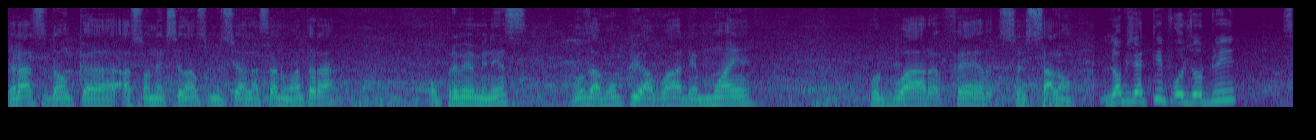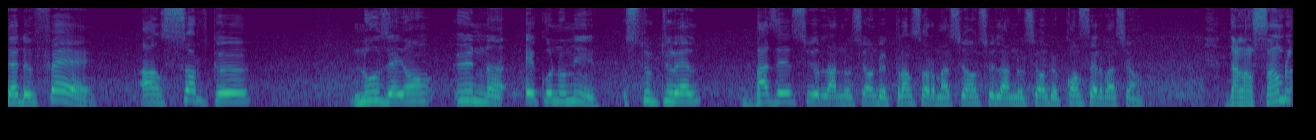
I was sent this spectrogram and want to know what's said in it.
Grâce donc euh, à son Excellence M. Alassane Ouattara, au Premier ministre, nous avons pu avoir des moyens pour pouvoir faire ce salon. L'objectif aujourd'hui, c'est de faire en sorte que nous ayons une économie structurelle basée sur la notion de transformation, sur la notion de conservation. Dans l'ensemble,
